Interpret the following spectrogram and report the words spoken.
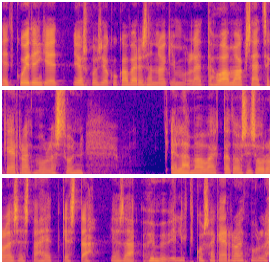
et kuitenkin, et joskus joku kaveri sanoikin mulle, että huomaatko että sä kerroit mulle sun elämän vaikka tosi surullisesta hetkestä ja sä hymyilit, kun sä kerroit mulle.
